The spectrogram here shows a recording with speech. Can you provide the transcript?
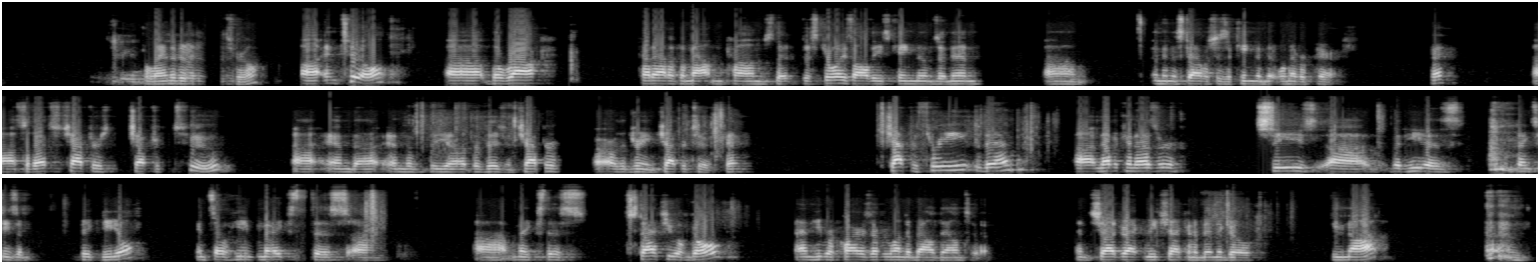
The land of Israel. Uh, until uh, the rock cut out of the mountain comes that destroys all these kingdoms, and then um, and then establishes a kingdom that will never perish. Okay. Uh, so that's chapters, chapter two, uh, and, and the, the, uh, the vision, chapter, or the dream, chapter two, okay? Chapter three, then, uh, Nebuchadnezzar sees, that he is, thinks he's a big deal, and so he makes this, um, uh, makes this statue of gold, and he requires everyone to bow down to it. And Shadrach, Meshach, and Abednego do not.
